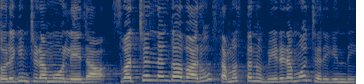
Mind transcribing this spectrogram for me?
తొలగించడమో లేదా స్వచ్ఛందంగా వారు సంస్థను వీడడమో జరిగింది.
